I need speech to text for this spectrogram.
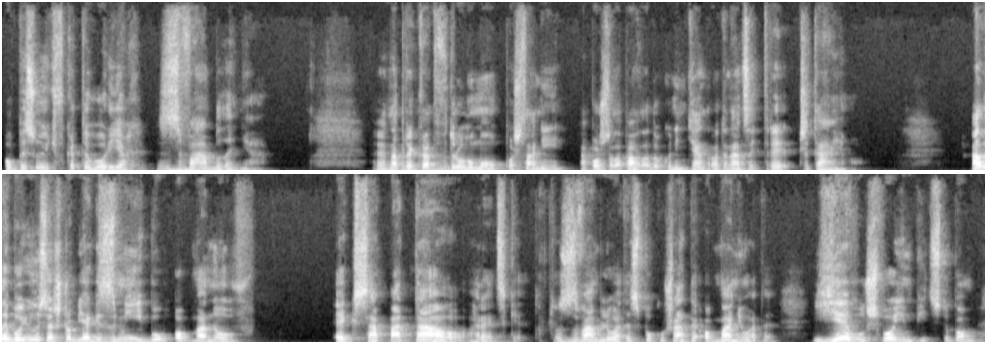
описують в категоріях зваблення. Е, Наприклад, в другому посланні апостола Павла до Корінтян 11.3 читаємо. Але боюся, щоб як Змій був обманув ексапатао грецьке, тобто зваблювати, спокушати, обманювати Єву своїм підступом,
